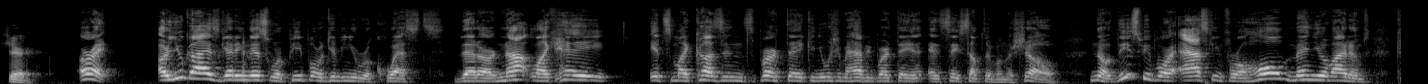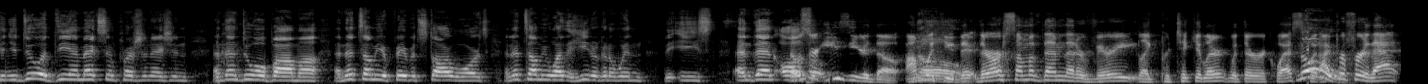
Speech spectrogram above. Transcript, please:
Sure. All right. Are you guys getting this where people are giving you requests that are not like, hey, it's my cousin's birthday. Can you wish him a happy birthday and, say something from the show? No, these people are asking for a whole menu of items. Can you do a DMX impersonation and then do Obama and then tell me your favorite Star Wars and then tell me why the Heat are going to win the East and then also Those are easier though. I'm with you. There, there are some of them that are very like particular with their requests, No. but I prefer that.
